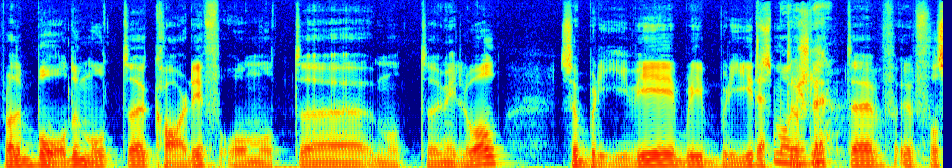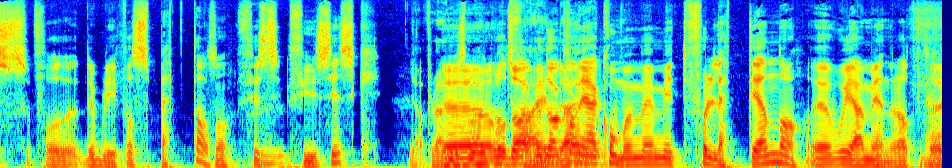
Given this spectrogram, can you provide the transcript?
for det både mot eh, Cardiff og mot, eh, mot eh, Millwall, så blir vi blir, blir rett og slett for, for, Det blir for spett, altså. Fys Mm. Fysisk. Ja, er Eh, og da, feil da kan der. jeg komme med mitt for lett igjen, da. hvor jeg mener at Det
